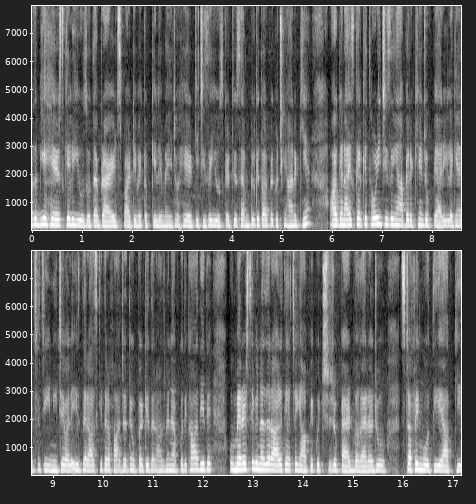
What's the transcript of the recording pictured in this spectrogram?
मतलब ये हेयर्स के लिए यूज़ होता है ब्राइड्स पार्टी मेकअप के लिए मैं जो हेयर की चीज़ें यूज़ करती हूँ सैंपल के तौर पर कुछ यहाँ रखी हैं ऑर्गेनाइज़ करके थोड़ी चीज़ें यहाँ पर रखी हैं जो प्यारी लगे अच्छा जी, नीचे वाले इस दराज की तरफ़ आ जाते हैं, ऊपर के दराज मैंने आपको दिखा दिए थे। वो मेरर से भी नज़र आ रहे थे अच्छा यहाँ पर कुछ जो पैड वगैरह, जो स्टफिंग होती है आपकी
